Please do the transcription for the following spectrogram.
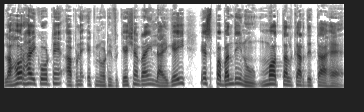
ਲਾਹੌਰ ਹਾਈ ਕੋਰਟ ਨੇ ਆਪਣੇ ਇੱਕ ਨੋਟੀਫਿਕੇਸ਼ਨ ਰਾਹੀਂ ਲਾਈ ਗਈ, ਇਸ ਪਾਬੰਦੀ ਨੂੰ ਮੁਅੱਤਲ ਕਰ ਦਿੱਤਾ ਹੈ।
